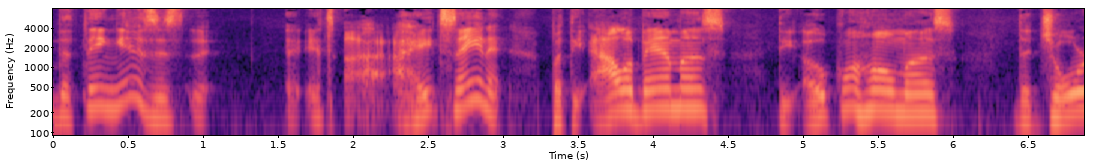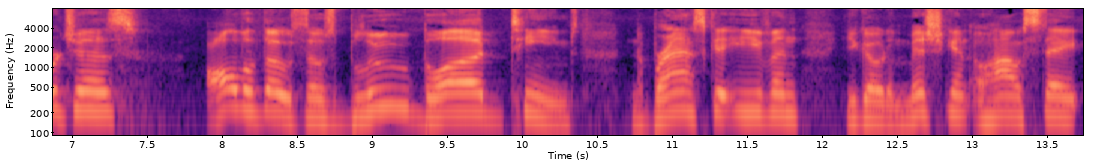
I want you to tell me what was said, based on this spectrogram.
the thing is, is that it's I, I hate saying it, but the Alabamas, the Oklahomas, the Georgias, all of those those blue blood teams, Nebraska even, you go to Michigan, Ohio State,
